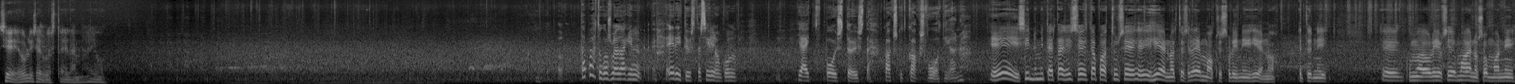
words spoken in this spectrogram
se oli sellaista elämää, joo. Tapahtuiko sulla jotakin erityistä silloin, kun jäit pois töistä 22-vuotiaana? Ei sinne mitään. Tai siis se tapahtui se hieno, että siellä emmauksessa oli niin hienoa. Että niin, eh, kun mä olin jo siellä mainoshomma, niin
